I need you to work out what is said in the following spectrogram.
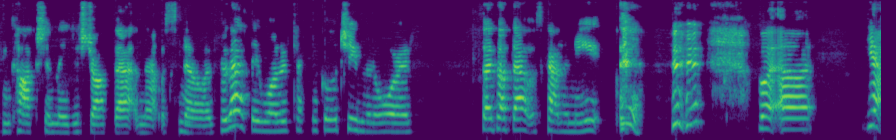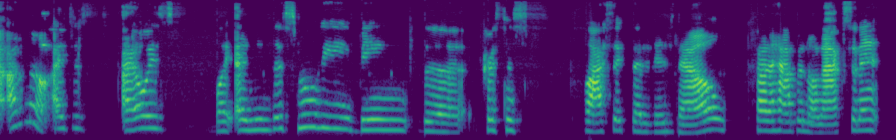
concoction. They just dropped that, and that was snow. And for that, they won a technical achievement award. So I thought that was kind of neat. Cool. but uh, yeah, I don't know. I just I always like. I mean, this movie being the Christmas classic that it is now kind of happened on accident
